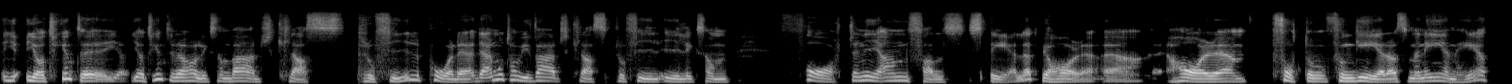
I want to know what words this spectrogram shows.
jag, jag, tycker inte, jag, jag, tycker inte det har liksom världsklassprofil på det. Däremot har vi världsklassprofil i liksom farten i anfallsspelet. Vi har, eh, har eh, fått att fungera som en enhet.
